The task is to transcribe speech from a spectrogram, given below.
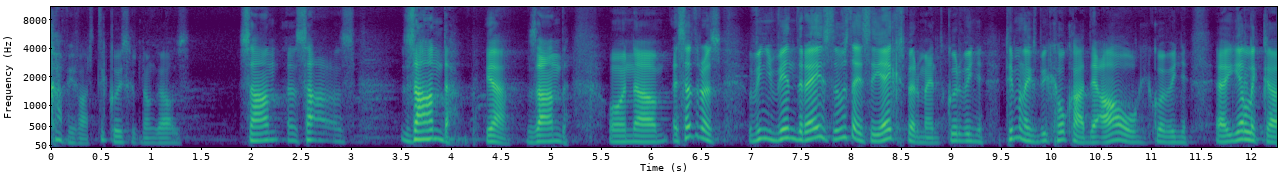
kā bija vārds? Tikko izkrīt no galvas. San, san, Zanda. Jā, Zanda. Un, uh, es atceros, viņi vienreiz uztaisīja eksperimentu, kur viņa, liekas, bija kaut kādi augi, ko viņa uh, ielika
